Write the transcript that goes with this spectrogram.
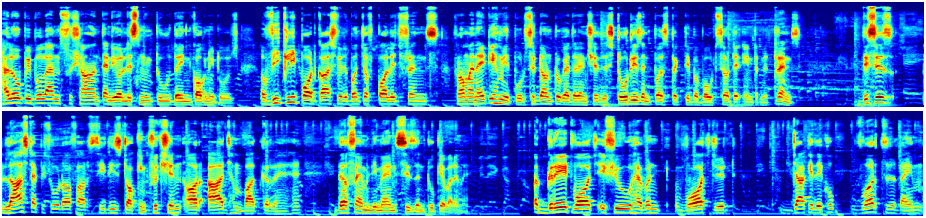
Hello, people. I'm Sushant, and you're listening to The Incognitos, a weekly podcast where a bunch of college friends from NIT Hamirpur sit down together and share their stories and perspective about certain internet trends. This is last episode of our series Talking Fiction, और आज हम बात कर रहे हैं the family man season two के बारे में a great watch if you haven't watched it जाके देखो worth the time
